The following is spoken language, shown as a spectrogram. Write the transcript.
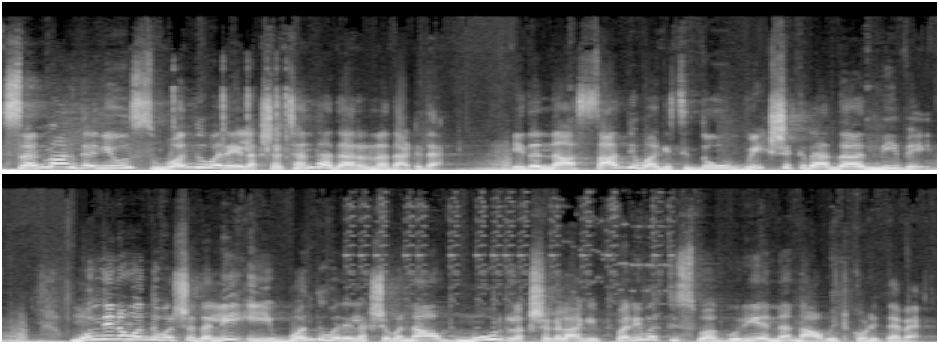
ಸನ್ಮಾರ್ಗ ನ್ಯೂಸ್ ಒಂದೂವರೆ ಲಕ್ಷ ಚಂದಾದಾರರನ್ನ ದಾಟಿದೆ. ಇದನ್ನ ಸಾಧ್ಯವಾಗಿಸಿದ್ದು ವೀಕ್ಷಕರಾದ ನೀವೇ. ಮುಂದಿನ ಒಂದು ವರ್ಷದಲ್ಲಿ ಈ ಒಂದೂವರೆ ಲಕ್ಷವನ್ನ ಮೂರು ಲಕ್ಷಗಳಾಗಿ ಪರಿವರ್ತಿಸುವ ಗುರಿಯನ್ನ ನಾವು ಇಟ್ಕೊಂಡಿದ್ದೇವೆ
